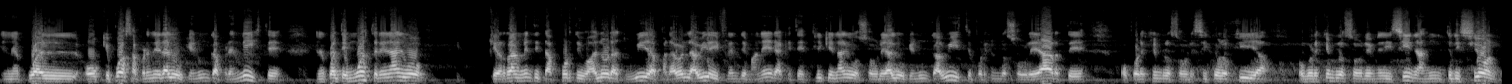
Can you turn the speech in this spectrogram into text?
en la cual, o que puedas aprender algo que nunca aprendiste, en el cual te muestren algo que realmente te aporte valor a tu vida, para ver la vida de diferente manera, que te expliquen algo sobre algo que nunca viste, por ejemplo sobre arte, o por ejemplo sobre psicología, o por ejemplo sobre medicina, nutrición,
